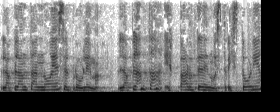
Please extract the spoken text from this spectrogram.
La planta no es el problema. La planta es parte de nuestra historia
